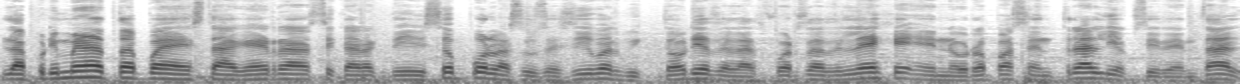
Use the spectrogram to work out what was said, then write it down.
La primera etapa de esta guerra se caracterizó por las sucesivas victorias de las fuerzas del eje en Europa Central y Occidental,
